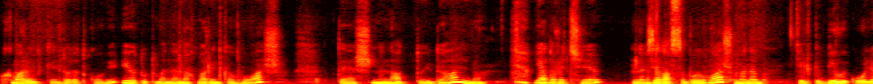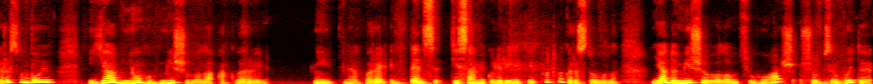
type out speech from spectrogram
хмаринки додаткові. І отут у мене на хмаринках гуаш теж не надто ідеально. Я, до речі, не взяла з собою гуаш, у мене тільки білий колір з собою, і я в нього вмішувала акварель. Ні, не акварель, інтенси. Ті самі кольори, які я тут використовувала, я домішувала оцю гуаш, щоб зробити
